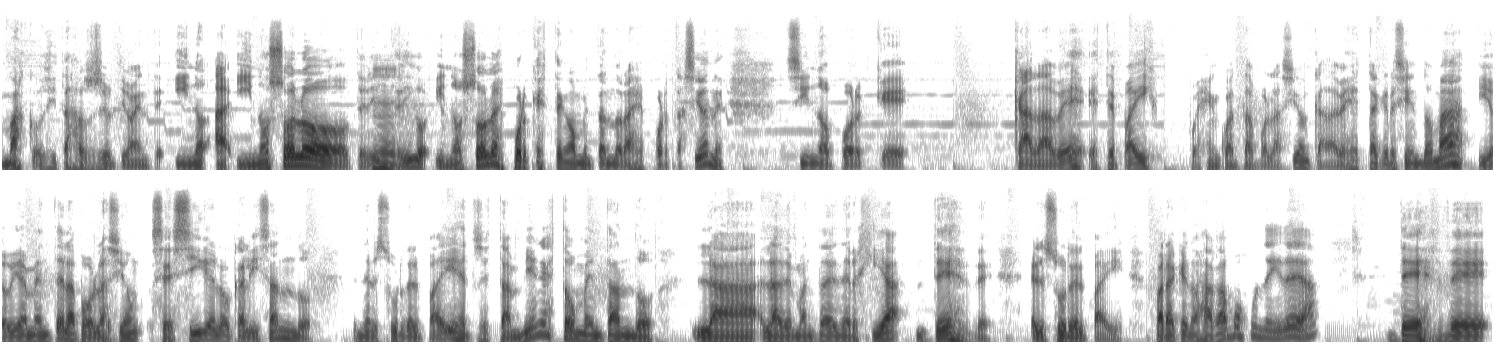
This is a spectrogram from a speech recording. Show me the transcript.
más cositas a últimamente. Y no, ah, y no solo, te, te, mm. digo, y no solo es porque estén aumentando las exportaciones, sino porque cada vez este país pues en cuanto a población cada vez está creciendo más y obviamente la población se sigue localizando en el sur del país, entonces también está aumentando la, demanda de energía desde el sur del país. Para que nos hagamos una idea, desde,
